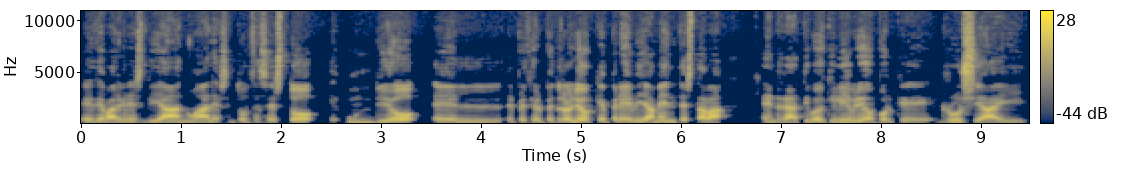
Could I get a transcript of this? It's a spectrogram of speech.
de barriles día anuales. Entonces esto hundió el, precio del petróleo, que previamente estaba en relativo equilibrio porque Rusia y,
